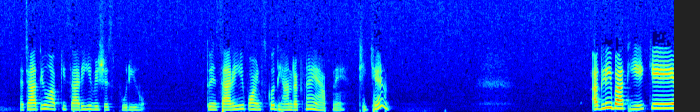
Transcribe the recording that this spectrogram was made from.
मैं चाहती हूँ आपकी सारी ही विशेष पूरी हो। तो इन सारे ही पॉइंट्स को ध्यान रखना है आपने, ठीक है? अगली बात ये कि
